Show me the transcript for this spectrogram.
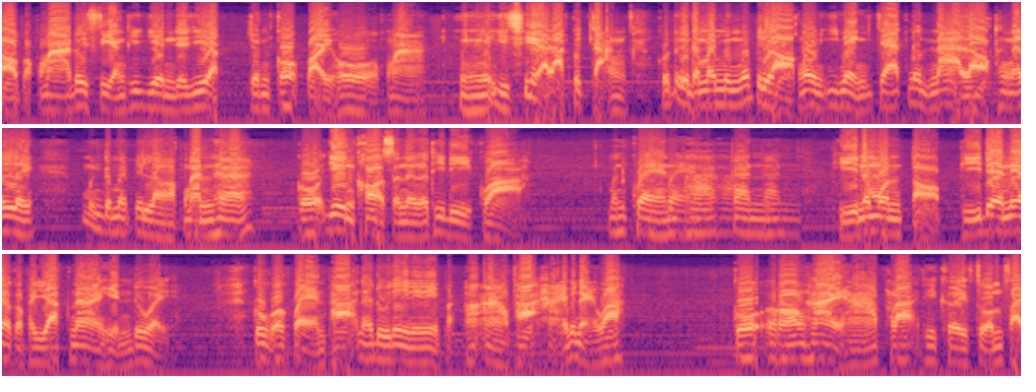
ตอบออกมาด้วยเสียงที่เย็นเยือกจนโกปล่อยโฮออกมาอีเชี่ยรักกูจัง คนอื่นทำไมมึงไม่ไปหลอกนู่นอีเหน่งแจ๊ดนู่นหน้าหลอกทั้งนั้นเลย มึงทำไมไปหลอกมันฮะ โกยื่นข้อเสนอที่ดีกว่า มันแกวนพากัน ผีน้ำมนต์ตอบ ผีเดนเนียลก็พยักหน้าเห็นด้วย กูก็แขวนพระนะดูนี่นี่นี่อ้าวพระหายไปไหนวะโกะร้องไห้หาพระที่เคยสวมใส่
